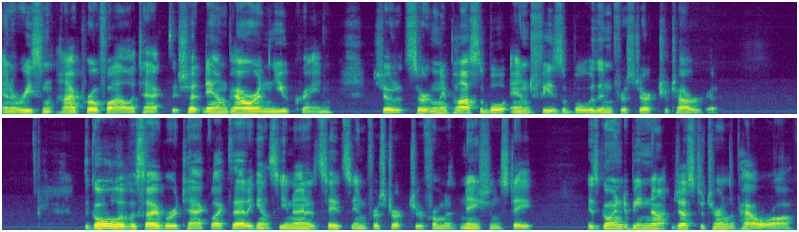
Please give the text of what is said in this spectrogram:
And a recent high-profile attack that shut down power in the Ukraine showed it's certainly possible and feasible with infrastructure target. The goal of a cyber attack like that against the United States infrastructure from a nation state is going to be not just to turn the power off,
